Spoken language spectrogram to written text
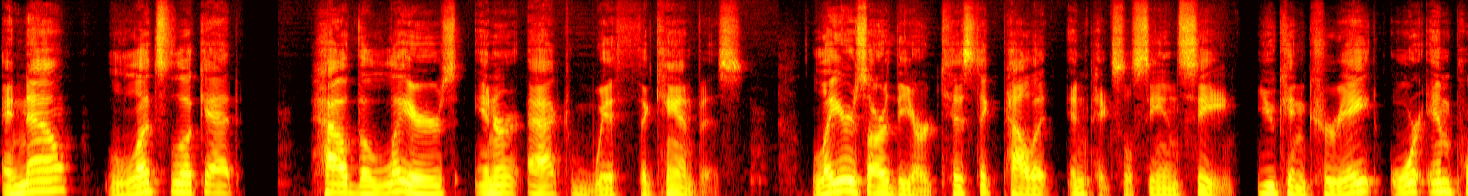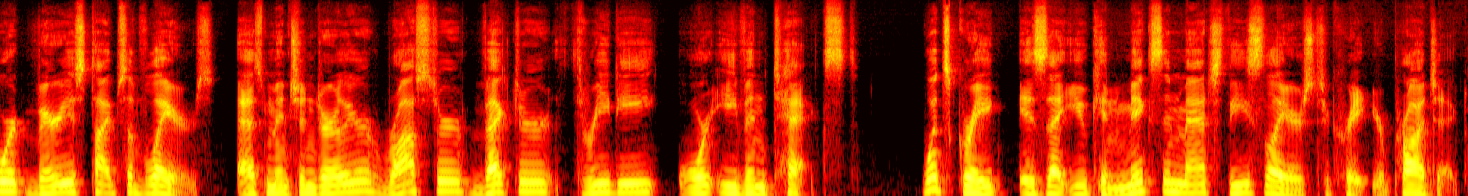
and now let's look at how the layers interact with the canvas. Layers are the artistic palette in Pixel CNC. You can create or import various types of layers. As mentioned earlier, raster, vector, 3D, or even text. What's great is that you can mix and match these layers to create your project.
